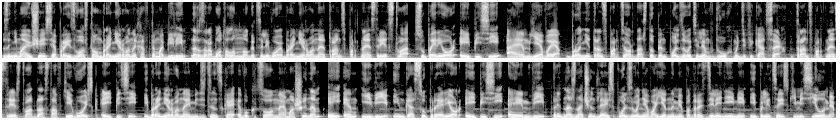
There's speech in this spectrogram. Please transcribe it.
занимающаяся производством бронированных автомобилей, разработала многоцелевое бронированное транспортное средство Superior APC AMEV. Бронетранспортер доступен пользователям в двух модификациях – транспортное средство доставки войск APC и бронированная медицинская эвакуационная машина AMEV. Inca Superior APC AMV предназначен для использования военными подразделениями и полицейскими силами.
